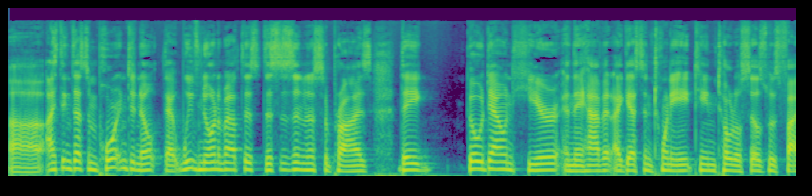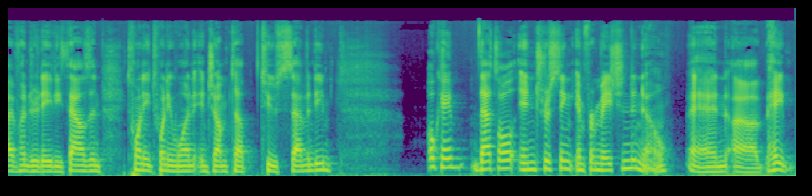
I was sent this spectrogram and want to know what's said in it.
Uh, I think that's important to note that we've known about this. This isn't a surprise. They go down here and they have it. I guess in 2018, total sales was 580,000. 2021, it jumped up to 70 okay, that's all interesting information to know. And uh, hey,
